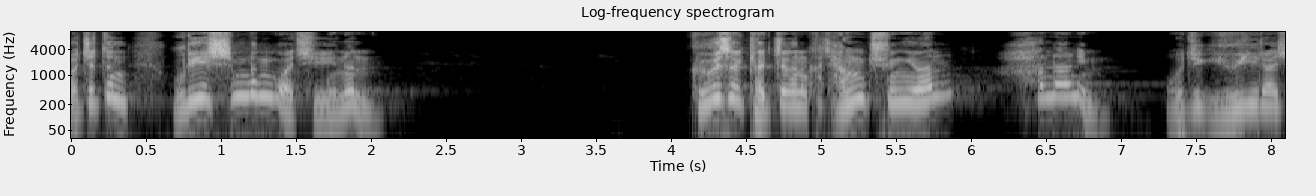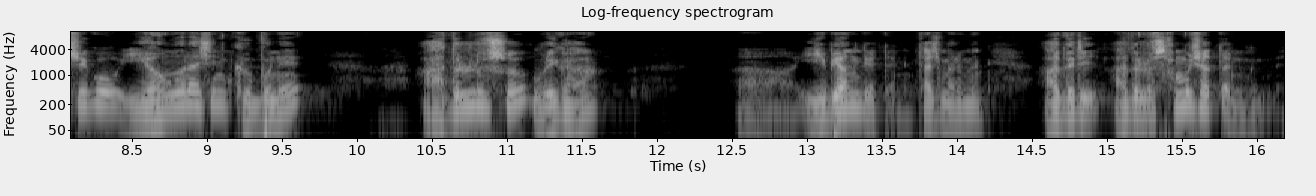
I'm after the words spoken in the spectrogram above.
어쨌든 우리의 신분과 지위는 그것을 결정하는 가장 중요한 하나님, 오직 유일하시고 영원하신 그분의 아들로서 우리가 어, 입양됐다는, 다시 말하면 아들이 아들로 삼으셨다는 겁니다.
